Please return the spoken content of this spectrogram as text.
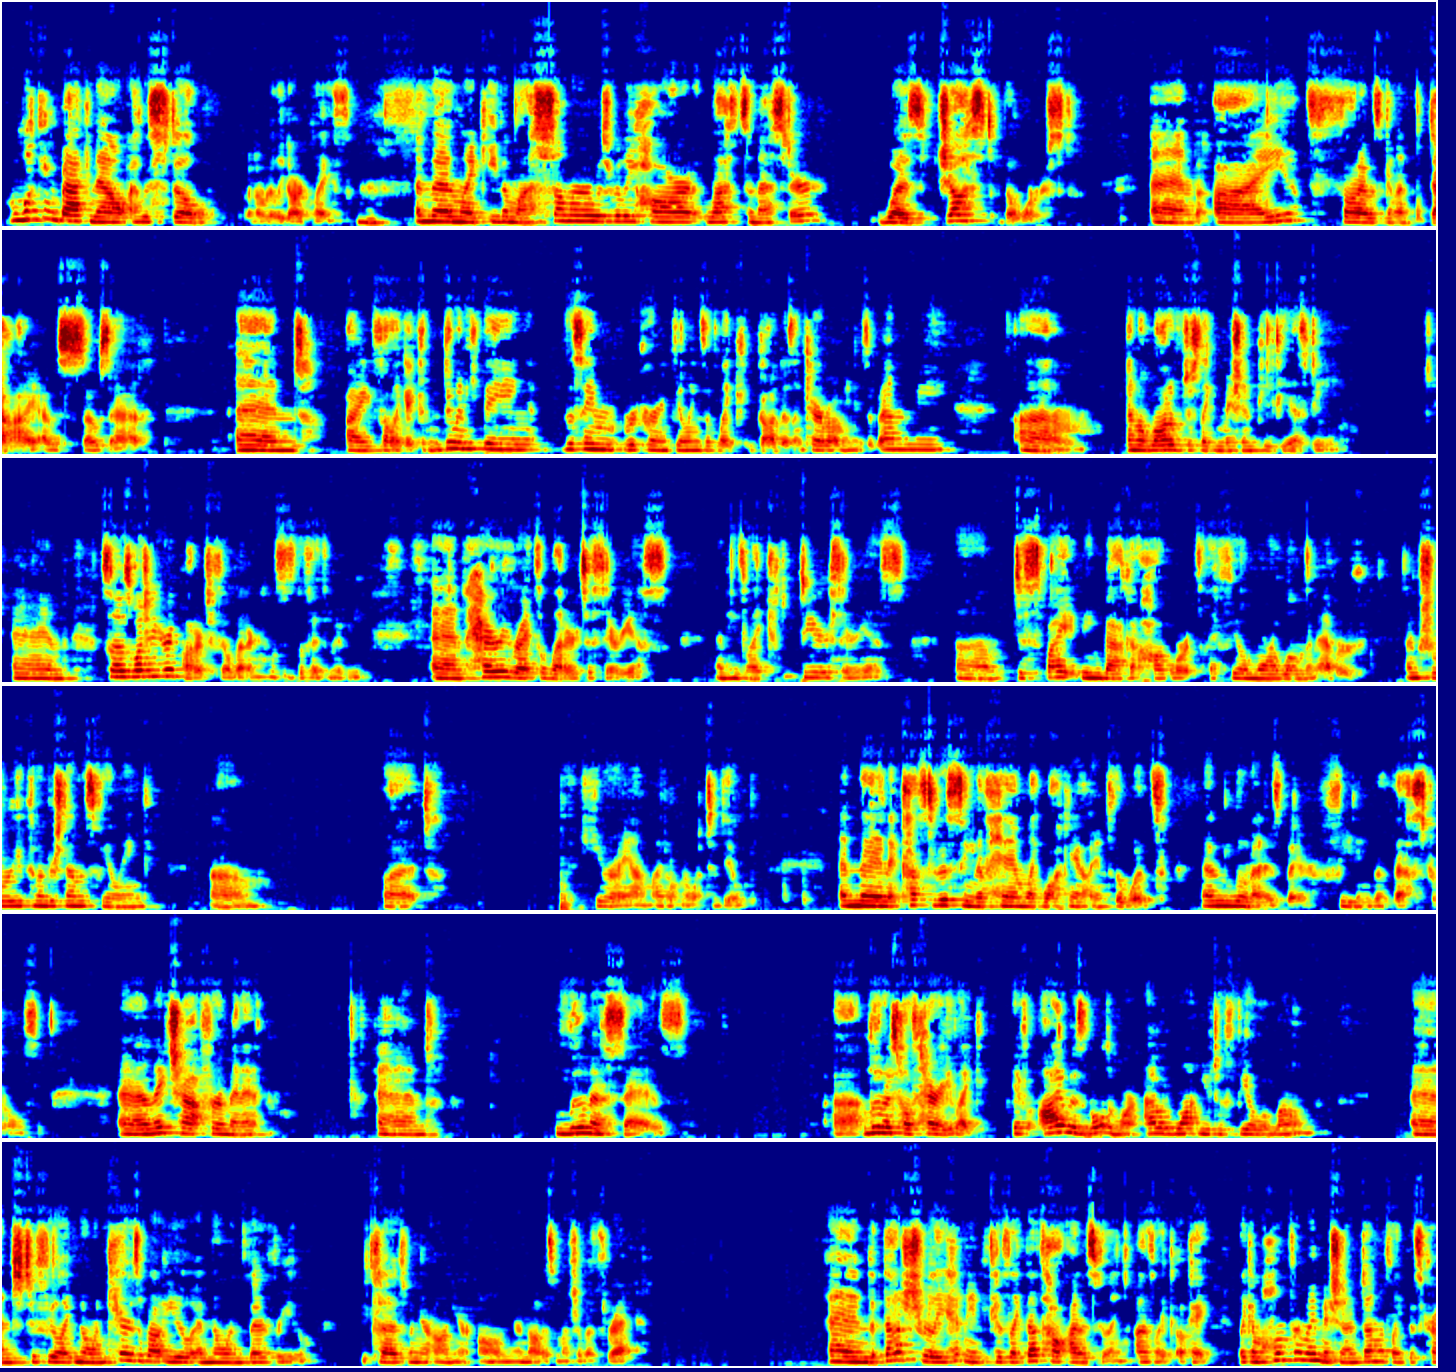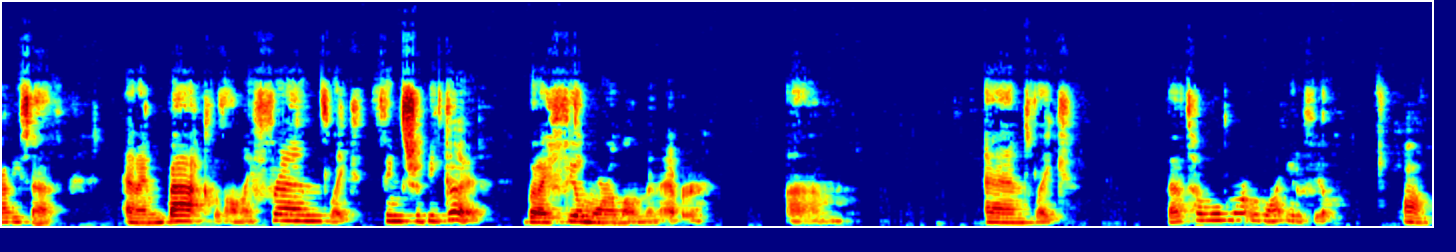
Looking back now, I was still in a really dark place. Mhm. And then like even last summer was really hard. Last semester was just the worst. And I thought I was gonna die. I was so sad. And I felt like I couldn't do anything. The same recurring feelings of like God doesn't care about me, he's abandoned me. Um, and a lot of just like mission PTSD. And so I was watching Harry Potter to feel better. This is the fifth movie. And Harry writes a letter to Sirius. And he's like, Dear Sirius, um, despite being back at Hogwarts, I feel more alone than ever. I'm sure you can understand this feeling. Um, but here I am. I don't know what to do. And then it cuts to this scene of him like walking out into the woods, and Luna is there feeding the Thestrals. And they chat for a minute, and Luna says, uh, Luna tells Harry like, if I was Voldemort, I would want you to feel alone, and to feel like no one cares about you and no one's there for you because when you're on your own, you're not as much of a threat. And that just really hit me because like that's how I was feeling. I was like, okay, like I'm home from my mission, I'm done with like this crappy stuff, and I'm back with all my friends, like things should be good, but I feel more alone than ever. Um, and like that's how Voldemort would want you to feel. Wow.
